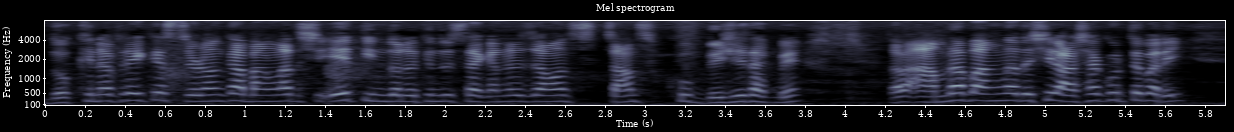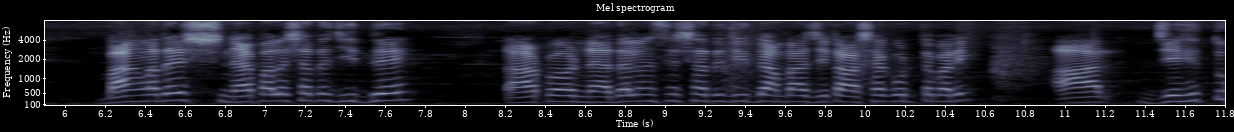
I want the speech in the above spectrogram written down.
দক্ষিণ আফ্রিকা, শ্রীলঙ্কা, বাংলাদেশ এই তিন দলের কিন্তু সেকেন্ডে যাওয়ার চান্স খুব বেশি থাকবে। তবে আমরা বাংলাদেশের আশা করতে পারি, বাংলাদেশ নেপালের সাথে জিতবে, তারপর নেদারল্যান্ডসের সাথে জিতবে, আমরা যেটা আশা করতে পারি। আর যেহেতু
